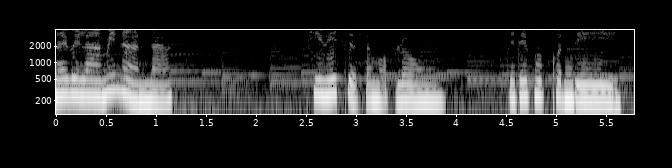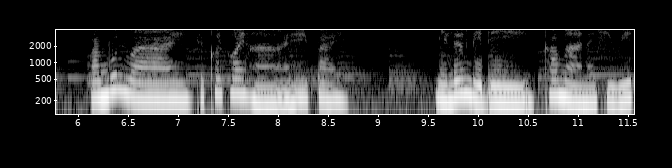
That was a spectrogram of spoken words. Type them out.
ในเวลาไม่นานนัก ชีวิตจะสงบลง จะได้พบคนดี ความวุ่นวายจะค่อยๆหายไป มีเรื่องดีๆ เข้ามาในชีวิต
